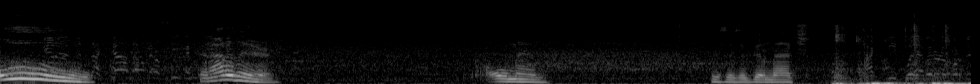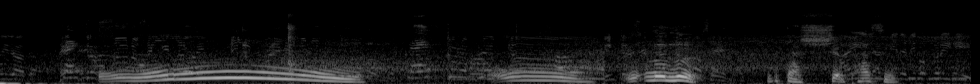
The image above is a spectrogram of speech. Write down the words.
Ooh. Get out of there. Oh man. This is a good match. Aquí Look at that shit passing. Viene Divock Origi.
